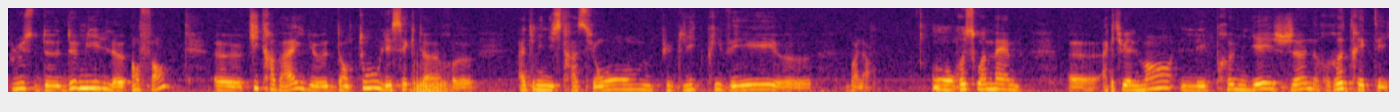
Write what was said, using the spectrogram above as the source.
plus de 2000 enfants euh, qui travaillent dans tous les secteurs, euh, administration, public, privé, voilà. On reçoit même actuellement les premiers jeunes retraités.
